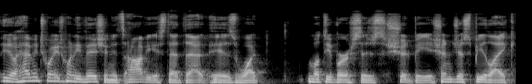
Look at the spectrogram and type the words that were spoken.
you know having 2020 vision it's obvious that that is what multiverses should be. It shouldn't just be like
